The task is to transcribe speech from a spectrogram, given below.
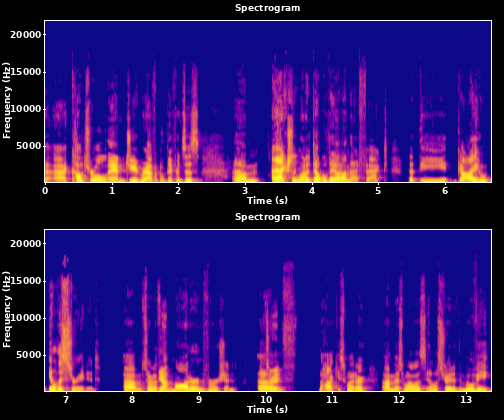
uh, cultural and geographical differences um, i actually want to double down on that fact that the guy who illustrated um, sort of yeah. the modern version That's of right. the hockey sweater, um, as well as illustrated the movie.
